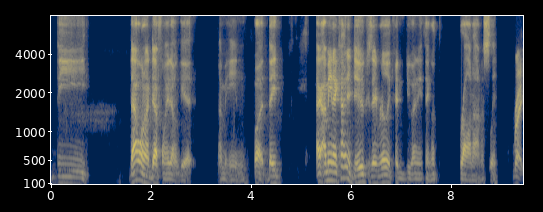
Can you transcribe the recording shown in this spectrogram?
the that one I definitely don't get. I mean, but they, I, I mean, I kind of do because they really couldn't do anything with Braun. Honestly, Right.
